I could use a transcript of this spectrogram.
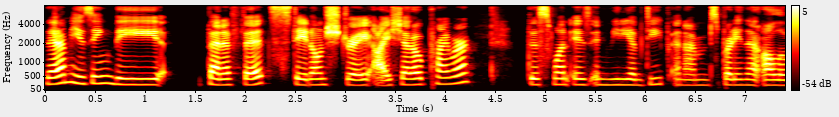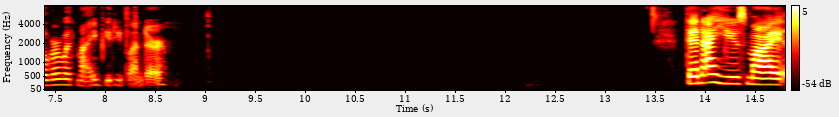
Then I'm using the Benefits Stay Don't Stray eyeshadow primer. This one is in medium deep and I'm spreading that all over with my beauty blender. Then I use my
